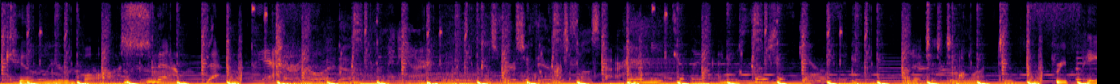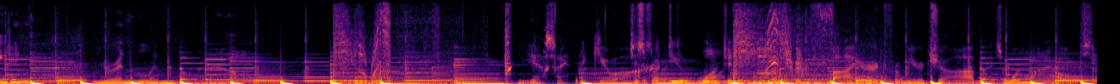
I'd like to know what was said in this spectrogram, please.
kill your boss. Paranoid? Many are. conspiracy theorist? Most are. You need to work on your social skills. But I just didn't want to. Repeating, you're in limbo now. Yes, I think you are. Just what do you want to do? fired from your job as well. So.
